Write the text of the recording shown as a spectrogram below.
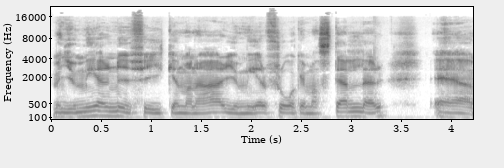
men ju mer nyfiken man är, ju mer frågor man ställer eh,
